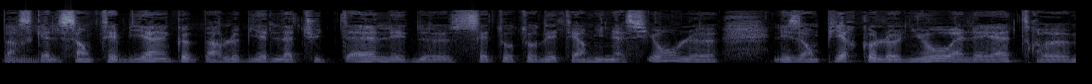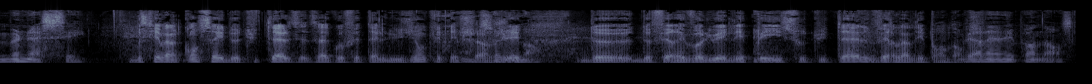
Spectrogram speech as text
parce qu'elle sentait bien que par le biais de la tutelle et de cette autodétermination, le, les empires coloniaux allaient être euh, menacés. Parce qu'il y avait un conseil de tutelle, c'est ça que vous faites allusion, qui était chargé de, de, faire évoluer les pays sous tutelle vers l'indépendance. Vers l'indépendance.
